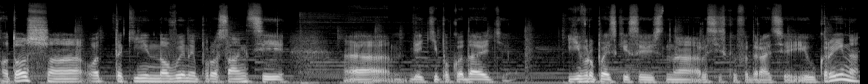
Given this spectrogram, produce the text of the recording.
Отож, е, от такі новини про санкції, е, які покладають Європейський Союз на Російську Федерацію і Україна.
